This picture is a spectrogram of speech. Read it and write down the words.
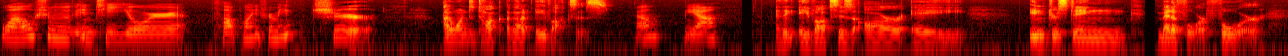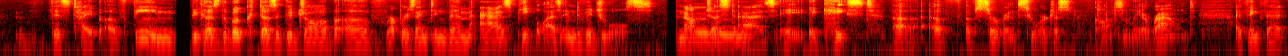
Well, should we move into your plot point for me? Sure. I want to talk about avoxes. Oh, yeah. I think avoxes are a interesting metaphor for this type of theme because the book does a good job of representing them as people, as individuals, not mm-hmm. just as a, a caste uh, of, of servants who are just constantly around. I think that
